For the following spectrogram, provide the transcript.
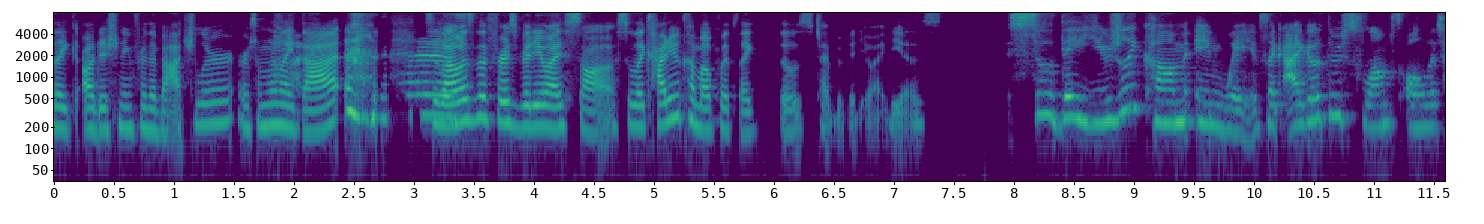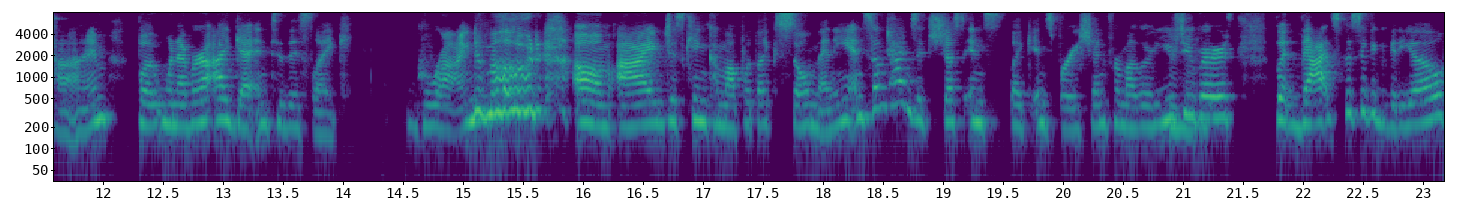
like auditioning for the bachelor or something like that yes. so that was the first video i saw so like how do you come up with like those type of video ideas so they usually come in waves. Like I go through slumps all the time, but whenever I get into this like grind mode um i just can come up with like so many and sometimes it's just in like inspiration from other mm-hmm. youtubers mm-hmm. but that specific video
